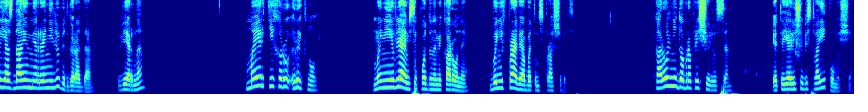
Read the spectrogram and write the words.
я знаю, Мирре не любит города. Верно?» Мэйр тихо рыкнул, мы не являемся подданными короны. Вы не вправе об этом спрашивать. Король недобро прищурился. Это я решу без твоей помощи.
